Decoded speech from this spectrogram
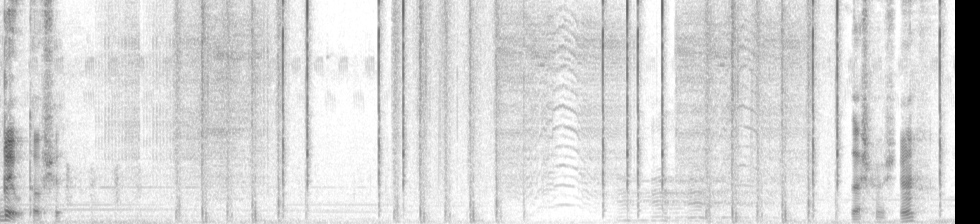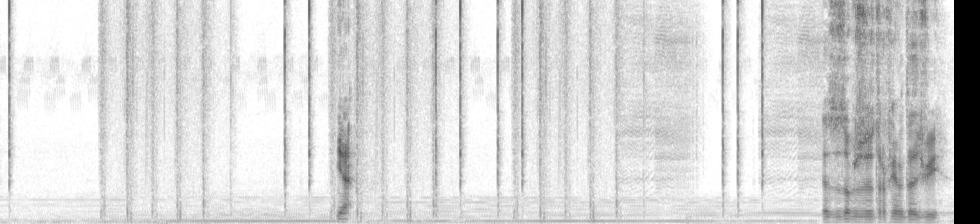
Był to się. Zaśmiał się. Nie. Jezu, dobrze, że trafiłem do drzwi.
